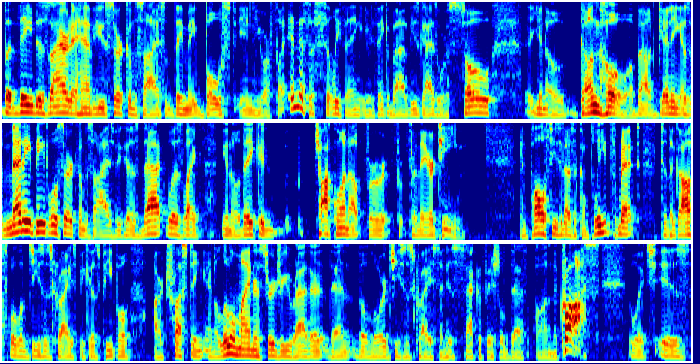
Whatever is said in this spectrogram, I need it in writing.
but they desire to have you circumcised so that they may boast in your flesh. Isn't this a silly thing? You think about it. These guys were so, you know, gung ho about getting as many people circumcised because that was like, you know, they could chalk one up for, for, for their team. And Paul sees it as a complete threat to the gospel of Jesus Christ because people are trusting in a little minor surgery rather than the Lord Jesus Christ and his sacrificial death on the cross, which is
